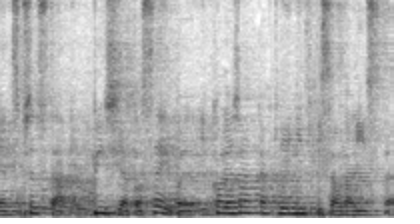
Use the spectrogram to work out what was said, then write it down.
Więc przedstawię Bisz jako Saber i koleżanka, której nie wpisał na listę.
